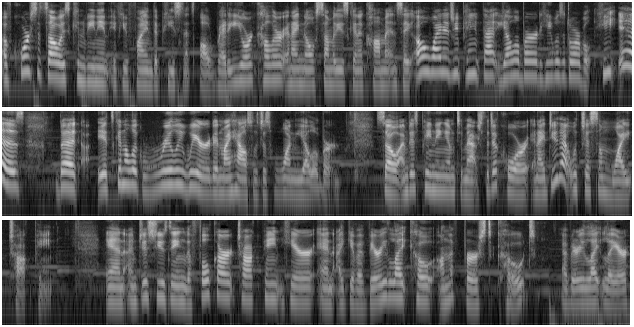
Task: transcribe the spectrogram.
Of course, it's always convenient if you find the piece it's already your color. And I know somebody's going to comment and say, say, oh, why did you paint that yellow bird? He was adorable. He is, but it's going to look really weird in my house with just one yellow bird. So I'm just painting him to match the decor, and I do that with just some white chalk paint. And I'm just using the Folk Art chalk paint here, and I give a very light coat on the first coat a very light layer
